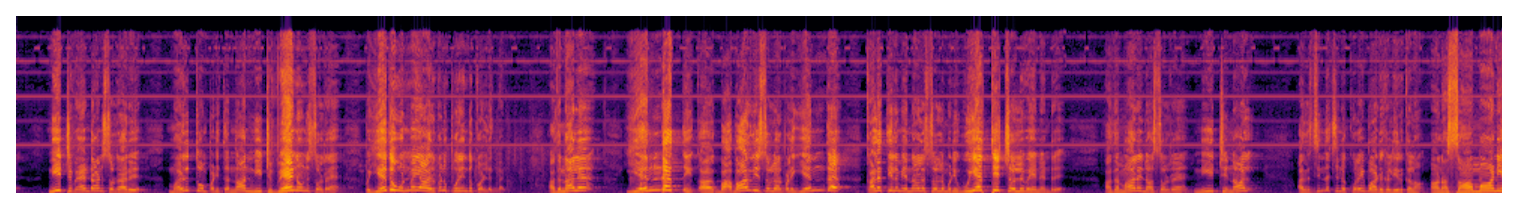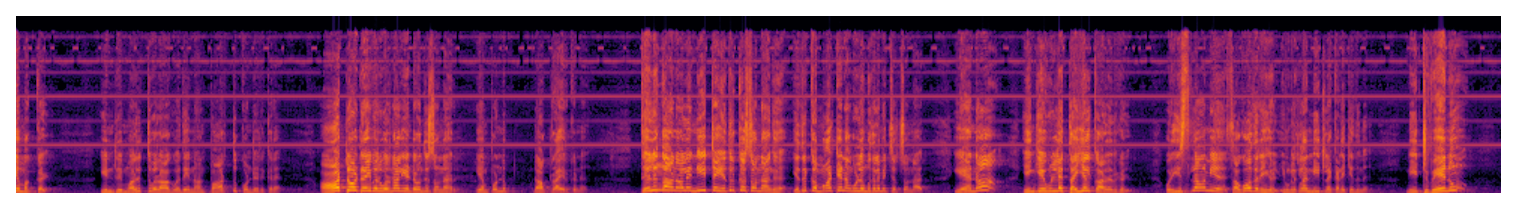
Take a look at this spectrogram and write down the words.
நீட்டு வேண்டான்னு சொல்கிறாரு மருத்துவம் படித்த நான் நீட்டு வேணும்னு சொல்கிறேன் இப்போ எது உண்மையாக இருக்குன்னு புரிந்து கொள்ளுங்கள். அதனால் எந்த பா- பாரதி சொல்வார் போல எந்த களத்திலும் என்னால் சொல்ல முடியும். உயர்த்தி சொல்லுவேன் என்று. அதை மாதிரி நான் சொல்கிறேன் நீட்டினால் அது சின்ன சின்ன குறைபாடுகள் இருக்கலாம். ஆனால் சாமானிய மக்கள் இன்று மருத்துவர் ஆகுவதை நான் பார்த்து கொண்டு இருக்கிறேன் ஆட்டோ டிரைவர் ஒரு நாள் என்கிட்ட வந்து சொன்னார் என் பொண்ணு டாக்டர் ஆயிருக்குன்னு. தெலுங்கானால நீட்டை எதிர்க்க சொன்னாங்க. எதிர்க்க மாட்டேன் அங்கே உள்ள முதலமைச்சர் சொன்னார். ஏன்னா இங்கே உள்ள தையல்காரர்கள் ஒரு இஸ்லாமிய சகோதரிகள் இவங்களுக்கெல்லாம் நீட்டில் கிடைக்குதுன்னு. நீட் வேணும்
